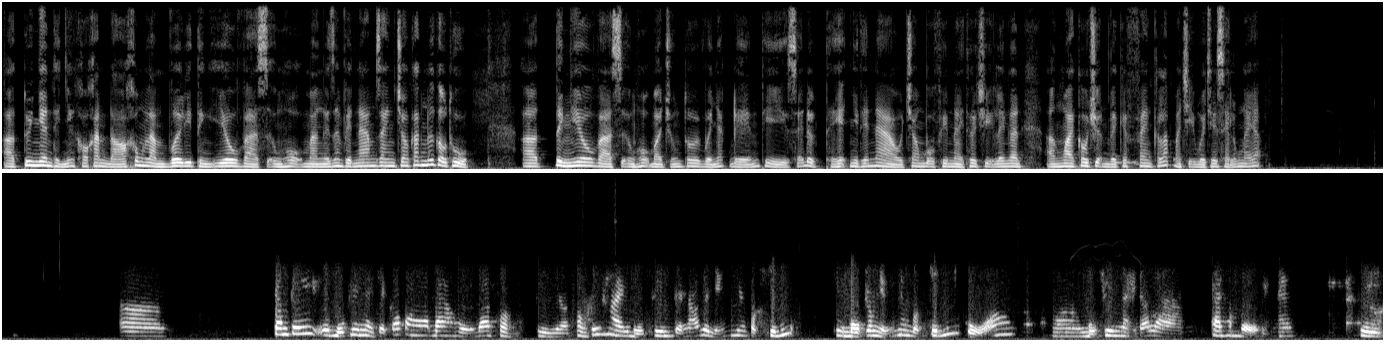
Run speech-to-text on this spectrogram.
À, tuy nhiên thì những khó khăn đó không làm vơi đi tình yêu và sự ủng hộ mà người dân Việt Nam dành cho các nữ cầu thủ. À, tình yêu và sự ủng hộ mà chúng tôi vừa nhắc đến thì sẽ được thể hiện như thế nào trong bộ phim này thưa chị Lê Ngân? À, ngoài câu chuyện về cái fan club mà chị vừa chia sẻ lúc nãy ạ. À, trong cái bộ phim này sẽ có ba ba hồi ba phần. Thì uh, phần thứ hai bộ phim sẽ nói về những nhân vật chính. Thì một trong những nhân vật chính của uh, bộ phim này đó là fan hâm mộ Việt Nam. Thì uh,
